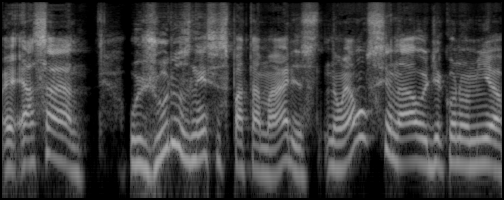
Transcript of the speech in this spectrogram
é essa os juros nesses patamares não é um sinal de economia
